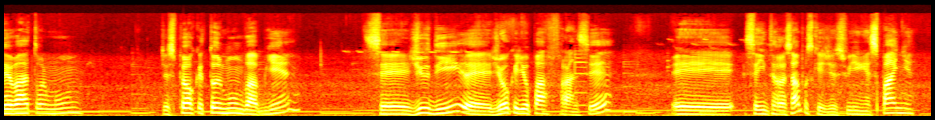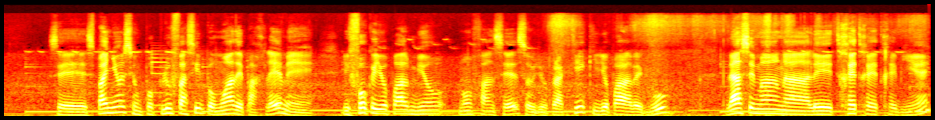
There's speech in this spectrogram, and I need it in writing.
ça va tout le monde? J'espère que tout le monde va bien. C'est jeudi, le jour que je parle français. Et c'est intéressant parce que je suis en Espagne. C'est espagnol, c'est un peu plus facile pour moi de parler, mais il faut que je parle mieux mon français. Je pratique et je parle avec vous. La semaine allait très très très bien.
